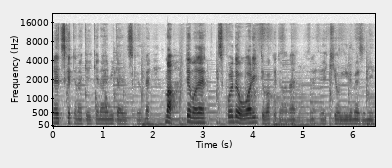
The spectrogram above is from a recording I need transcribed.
え、つけてなきゃいけないみたいですけどね。まあ、でもね、これで終わりってわけではないのでね、え気を緩めずに、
